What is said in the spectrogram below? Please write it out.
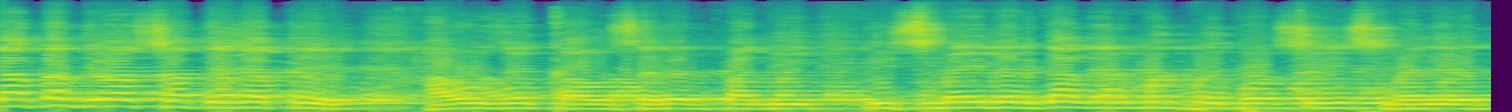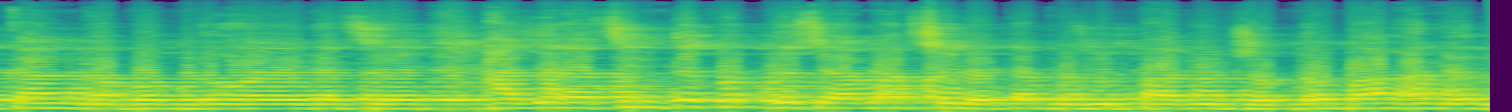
কাটা দেওয়ার সাথে সাথে হাউজে কাউসারের পানি ইসমাইলের গালের মধ্যে পড়ছে, ইসমাইলের কান্না বন্ধ হয়ে গেছে। হাজেরা চিন্তা করতেছে, আমার ছেলেটা বুঝি পানির জন্য মারা গেল।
